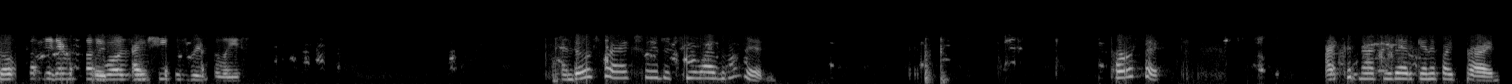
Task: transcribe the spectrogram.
both What did everybody was when she was released? and those were actually the two I wanted. Perfect. I could not do that again if I tried.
